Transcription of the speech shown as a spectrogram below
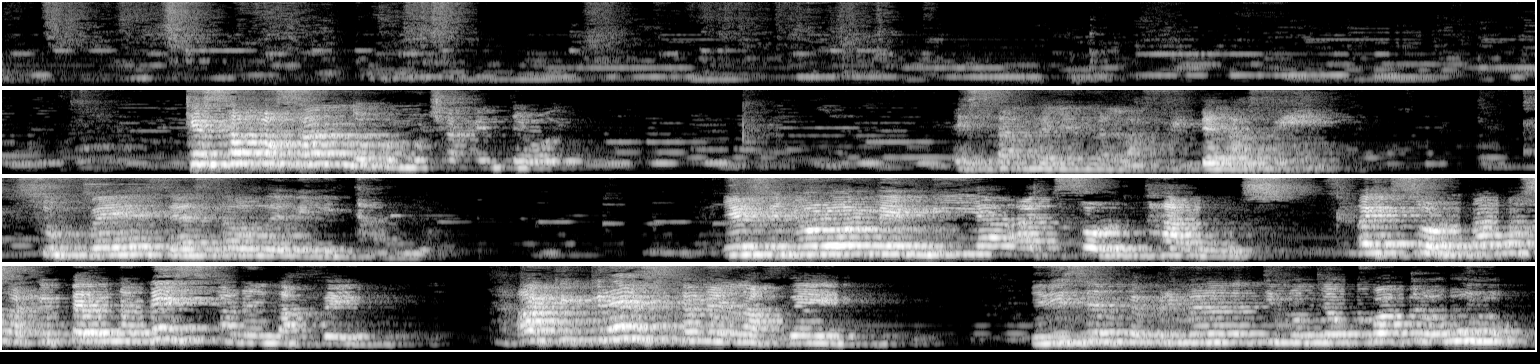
¿Qué está pasando con mucha gente hoy? Están cayendo en la fe, de la fe. Su fe se ha estado debilitando. Y el Señor hoy me envía a exhortarlos, a exhortarlos a que permanezcan en la fe, a que crezcan en la fe. Y dice en 1 de Timoteo 4.1,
